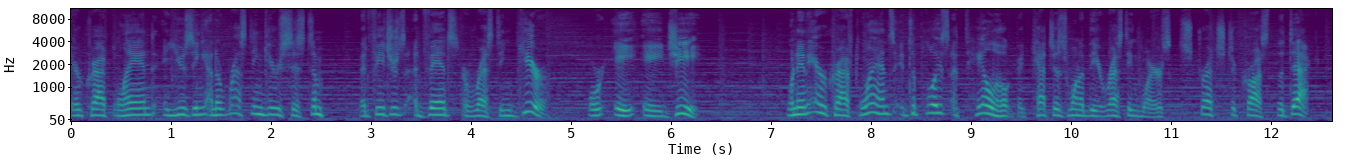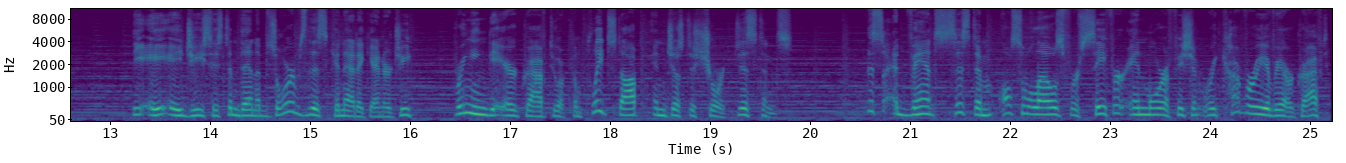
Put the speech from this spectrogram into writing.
aircraft land using an arresting gear system that features Advanced Arresting Gear, or AAG. When an aircraft lands, it deploys a tailhook that catches one of the arresting wires stretched across the deck. The AAG system then absorbs this kinetic energy, bringing the aircraft to a complete stop in just a short distance. This advanced system also allows for safer and more efficient recovery of aircraft,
